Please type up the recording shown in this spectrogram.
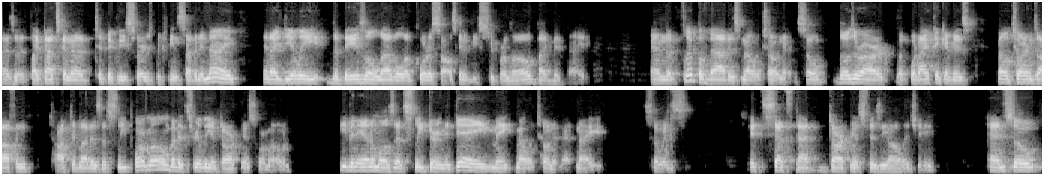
as a like that's going to typically surge between seven and nine. And ideally the basal level of cortisol is going to be super low by midnight. And the flip of that is melatonin. So those are our like what i think of as melatonin's often talked about as a sleep hormone but it's really a darkness hormone. Even animals that sleep during the day make melatonin at night. So it's it sets that darkness physiology. And so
